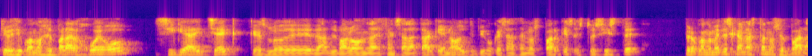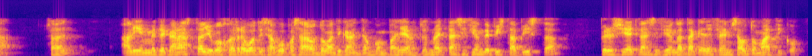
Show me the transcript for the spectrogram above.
decir, cuando se para el juego, sí que hay check, que es lo de, del balón, la defensa al ataque, ¿no? El típico que se hace en los parques, esto existe, pero cuando metes canasta no se para. O sea, alguien mete canasta, yo cojo el rebote y se la puedo pasar automáticamente a un compañero. Entonces no hay transición de pista a pista, pero sí hay transición de ataque-defensa automático.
